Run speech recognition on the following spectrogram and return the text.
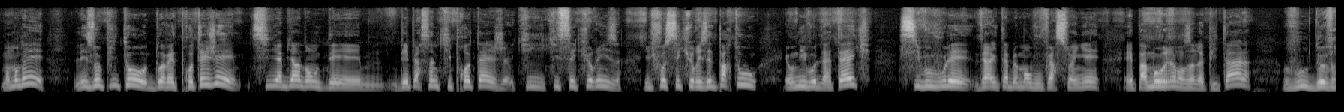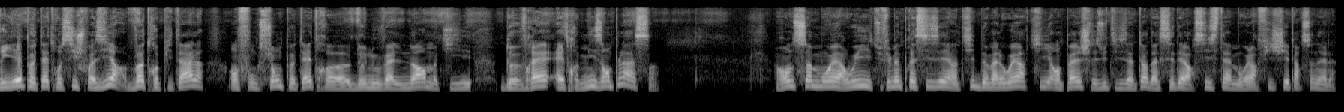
moment donné, les hôpitaux doivent être protégés. S'il y a bien donc des, personnes qui protègent, qui sécurisent, il faut sécuriser de partout. Et au niveau de la tech, si vous voulez véritablement vous faire soigner et pas mourir dans un hôpital, vous devriez peut-être aussi choisir votre hôpital en fonction peut-être euh, de nouvelles normes qui devraient être mises en place. Ransomware, oui, tu fais même préciser un type de malware qui empêche les utilisateurs d'accéder à leur système ou à leurs fichiers personnels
